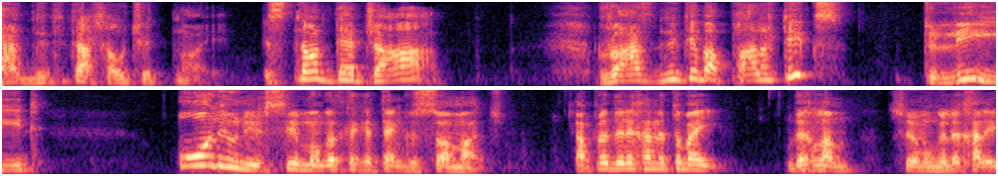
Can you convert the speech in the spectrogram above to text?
রাজনীতিতে আসা উচিত নয় ইটস নট দেয়ার জব রাজনীতি বা politics to lead all unit Sreemangal থেকে থ্যাংক ইউ সো মাচ আপনাদের এখানে তো ভাই দেখলাম শ্রীমঙ্গলে খালি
